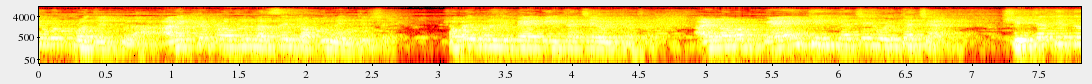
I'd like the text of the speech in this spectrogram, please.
জগৎ প্রজেক্টগুলো আরেকটা প্রবলেম আছে ডকুমেন্টেশন সবাই বলে যে ব্যাংক এইটা চাই ওইটা চাই আরে বাবা ব্যাংক এইটা চাই ওইটা চাই সেটাতে তো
